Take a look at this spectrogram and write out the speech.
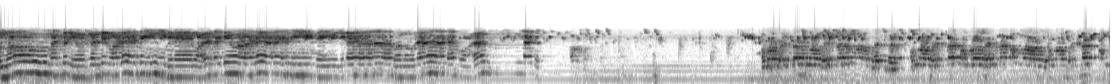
اللهم صل وسلم على سيدنا محمد وعلى آل سيدنا ومولانا محمد. الله أكبر الله أكبر الله أكبر الله أكبر الله أكبر الله أكبر الله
